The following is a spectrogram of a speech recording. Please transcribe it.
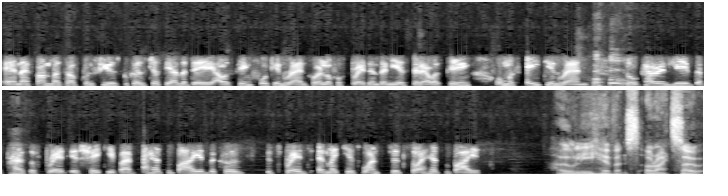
and I found myself confused because just the other day I was paying 14 rand for a loaf of bread and then yesterday I was paying almost 18 rand. so currently the price of bread is shaky, but I had to buy it because it's bread and my kids wanted it, so I had to buy it. Holy heavens! All right, so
